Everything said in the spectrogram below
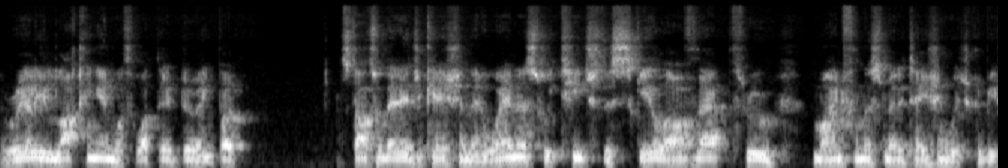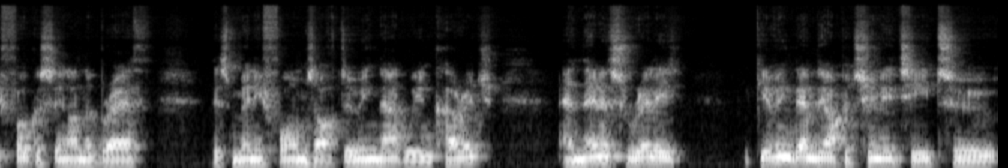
really locking in with what they're doing. But it starts with that education and awareness. We teach the skill of that through mindfulness meditation, which could be focusing on the breath. There's many forms of doing that we encourage. And then it's really giving them the opportunity to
